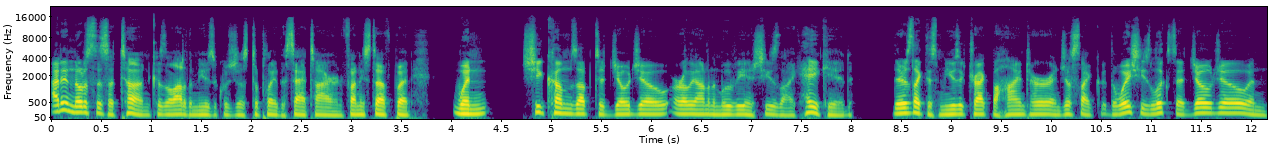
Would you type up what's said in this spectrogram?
I didn't notice this a ton because a lot of the music was just to play the satire and funny stuff. But when she comes up to JoJo early on in the movie and she's like, "Hey kid," there's like this music track behind her, and just like the way she looks at JoJo and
